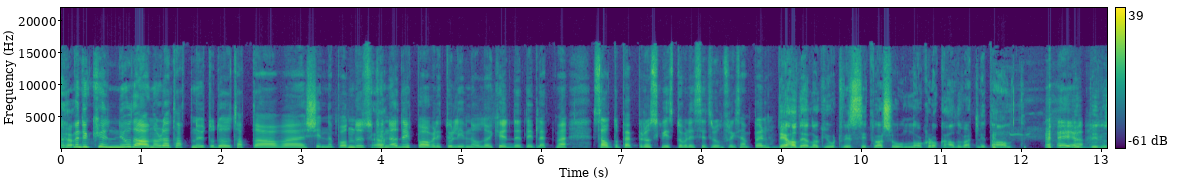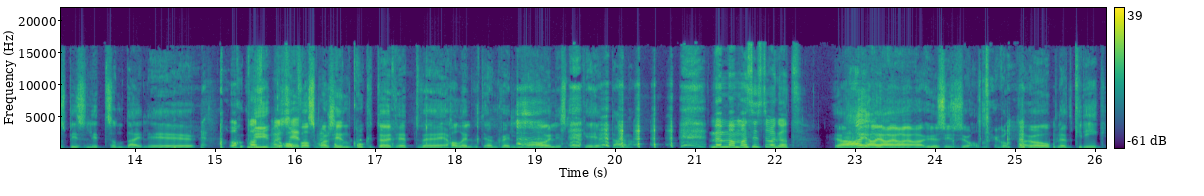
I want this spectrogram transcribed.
Ja. Men du kunne jo da, når du har tatt den ut og du hadde tatt av eh, skinnet på den, du Ja. kunne ha dryppa over litt olivenolje og krydret litt lett med salt og pepper og skvist over litt sitron, f.eks. Det hadde jeg nok gjort hvis situasjonen og klokka hadde vært litt annet. ja. Begynne å spise litt sånn deilig Oppvaskmaskin. oppvaskmaskin, kokt ørret ved halv elleve-tida om kvelden. Det var liksom ikke helt der, da. Men mamma syntes det var godt. Ja, ja, ja, ja, ja. hun syns jo alt er godt. Hun har jo opplevd krig.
